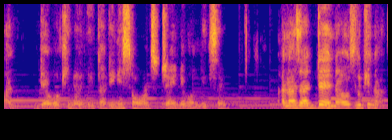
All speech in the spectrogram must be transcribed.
and they're working on it, and they need someone to join them on the team. And as at then, I was looking at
